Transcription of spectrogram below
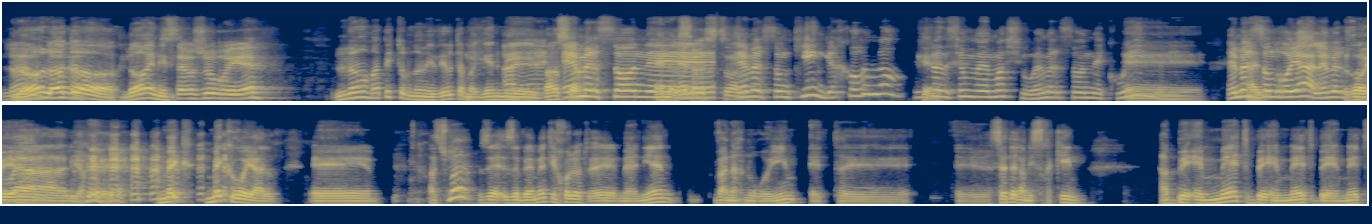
לא, הם לא, לא, לא, הם... הב- סרג' אורייה. לא, מה פתאום, הם הביאו את המגן מברסה. אמרסון, אמרסון. קינג, איך קוראים לו? יש כן. לו איזה שם משהו, אמרסון קווין? אמרסון רויאל, אמרסון רויאל. רויאל, יפה. מק, מק רויאל. אה, אז שמע, זה, זה באמת יכול להיות אה, מעניין, ואנחנו רואים את אה, סדר המשחקים הבאמת, באמת, באמת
